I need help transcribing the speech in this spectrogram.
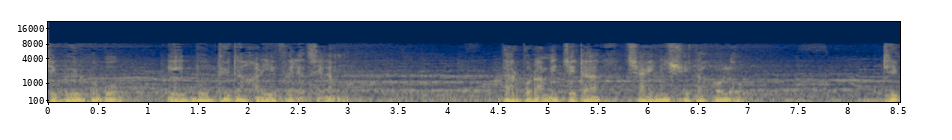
যে বের হব, এই বুদ্ধিটা হারিয়ে ফেলেছিলাম। তারপর আমি যেটা চাইনি সেটা হলো, ঠিক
